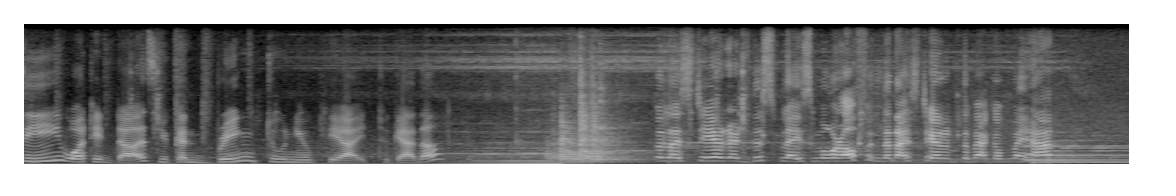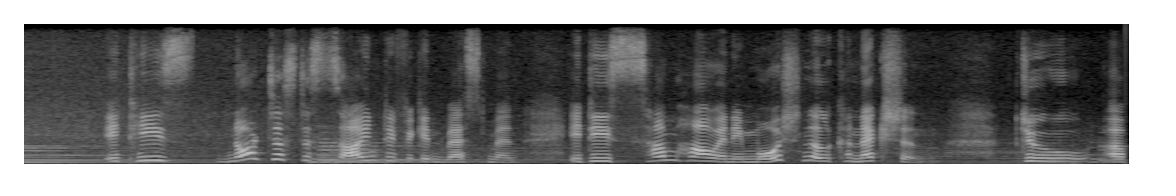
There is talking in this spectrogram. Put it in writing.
see what it does. You can bring two nuclei together. I stare at this place more often than I stare at the back of my hand. It is not just a scientific investment, it is somehow an emotional connection to a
